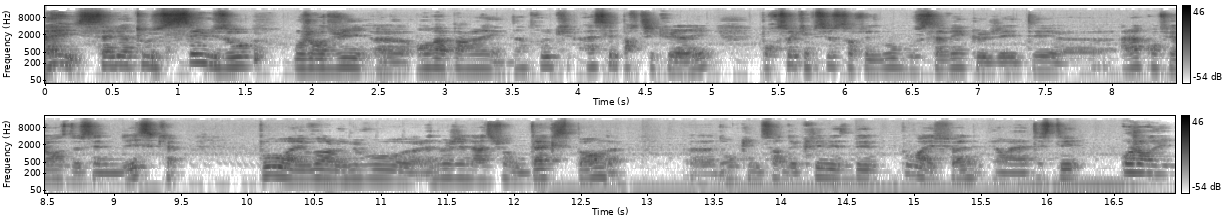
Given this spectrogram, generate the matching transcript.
Hey, salut à tous, c'est Uzo. Aujourd'hui, euh, on va parler d'un truc assez particulier. Pour ceux qui me suivent sur Facebook, vous savez que j'ai été euh, à la conférence de SanDisk pour aller voir le nouveau, euh, la nouvelle génération d'Axpand, donc une sorte de clé USB pour iPhone, et on va la tester aujourd'hui.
